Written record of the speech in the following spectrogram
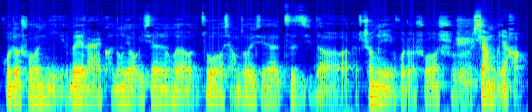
或者说你未来可能有一些人会有做想做一些自己的生意，或者说是项目也好，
